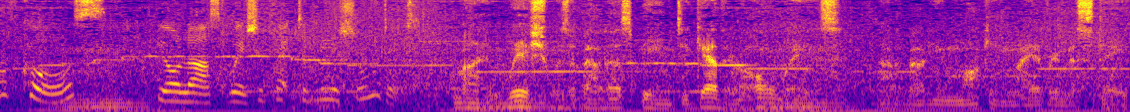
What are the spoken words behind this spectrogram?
Of course. Your last wish effectively assured it. My wish was about us being together always, not about you mocking my every mistake.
